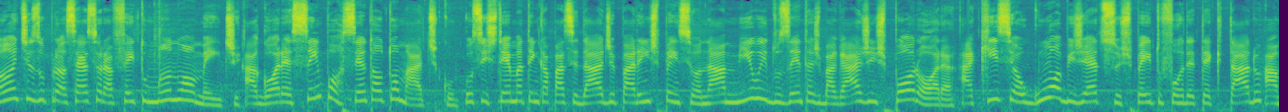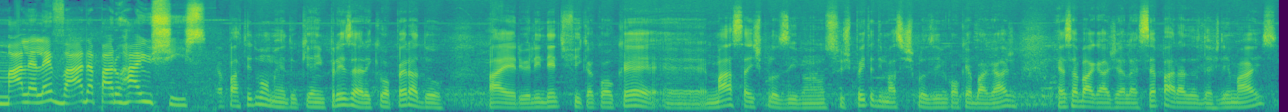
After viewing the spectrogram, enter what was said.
Antes, o processo era feito manualmente, agora é 100% automático. O sistema tem capacidade para inspecionar 1.200 bagagens por hora. Aqui, se algum objeto suspeito for detectado, a mala é levada para o raio-x. A partir do momento que a empresa que o operador aéreo ele identifica qualquer é, massa explosiva, uma suspeita de massa explosiva em qualquer bagagem, essa bagagem ela é separada das demais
